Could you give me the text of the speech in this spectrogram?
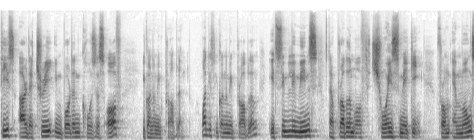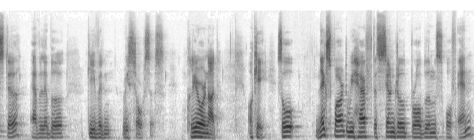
these are the three important causes of economic problem. What is economic problem? It simply means the problem of choice making from amongst the available given resources. Clear or not? Okay, so next part we have the central problems of an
